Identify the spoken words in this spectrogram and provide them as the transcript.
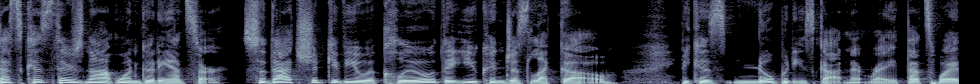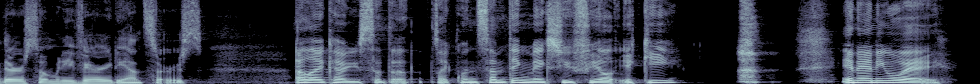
that's because there's not one good answer. So, that should give you a clue that you can just let go because nobody's gotten it right. That's why there are so many varied answers. I like how you said that. It's like when something makes you feel icky in any way,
